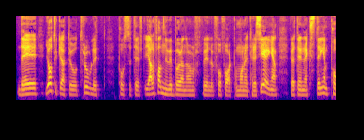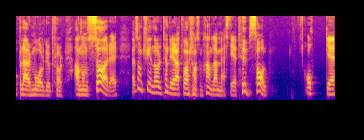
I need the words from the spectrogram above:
det är, jag tycker att det är otroligt positivt, i alla fall nu i början när de vill få fart på monetariseringen, för att det är en extremt populär målgrupp för annonsörer, eftersom kvinnor tenderar att vara de som handlar mest i ett hushåll. Och eh,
